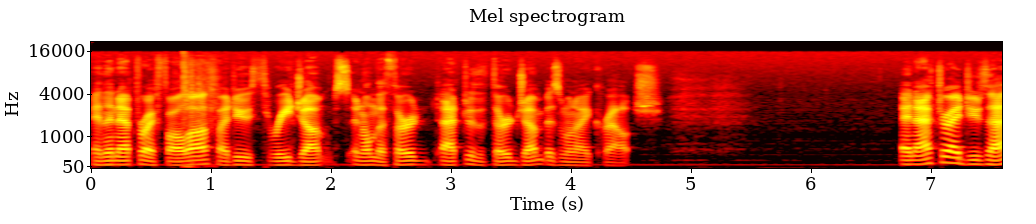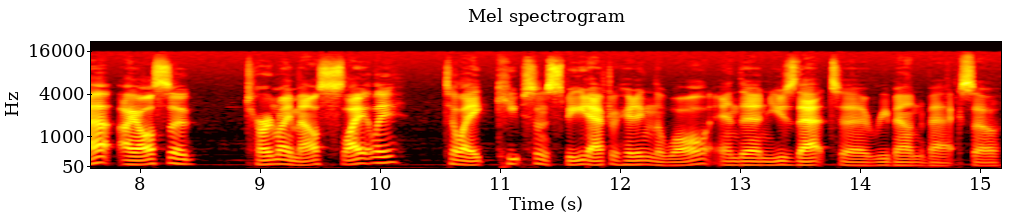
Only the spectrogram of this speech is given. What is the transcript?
and then after I fall off, I do three jumps, and on the third, after the third jump is when I crouch. And after I do that, I also turn my mouse slightly to like keep some speed after hitting the wall, and then use that to rebound back. So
